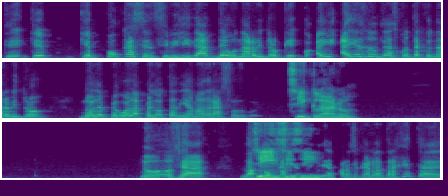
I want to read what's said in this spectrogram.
qué, poca sensibilidad de un árbitro que. Ahí, ahí es donde te das cuenta que un árbitro no le pegó a la pelota ni a madrazos, güey. Sí, claro. ¿No? O sea, la sí, poca sí, sensibilidad para sacar la tarjeta.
